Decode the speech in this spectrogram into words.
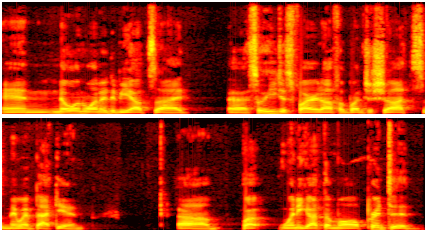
and no one wanted to be outside, uh, so he just fired off a bunch of shots, and they went back in. Um, but when he got them all printed,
